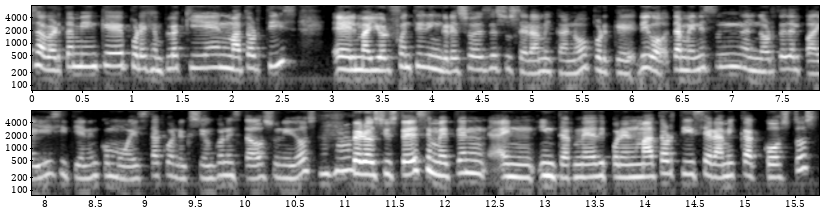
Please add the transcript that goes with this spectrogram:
saber también que, por ejemplo, aquí en Mata Ortiz, el mayor fuente de ingreso es de su cerámica, ¿no? Porque, digo, también están en el norte del país y tienen como esta conexión con Estados Unidos, pero si ustedes se meten en internet y ponen Mata Ortiz cerámica costos,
